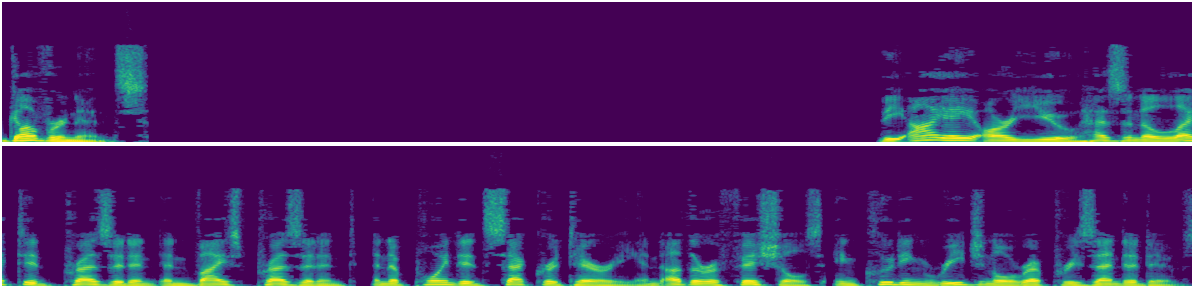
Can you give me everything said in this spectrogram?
Governance The IARU has an elected president and vice president, an appointed secretary and other officials including regional representatives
